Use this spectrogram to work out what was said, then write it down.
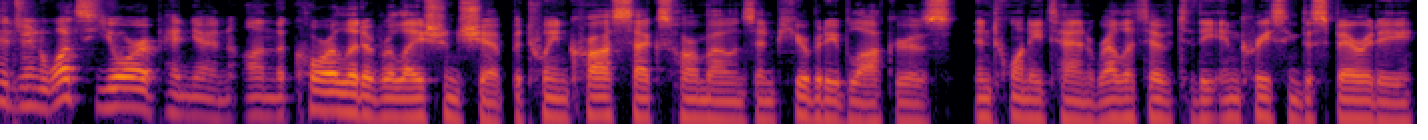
Pigeon, what's your opinion on the correlative relationship between cross-sex hormones and puberty blockers in 2010 relative to the increasing disparity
